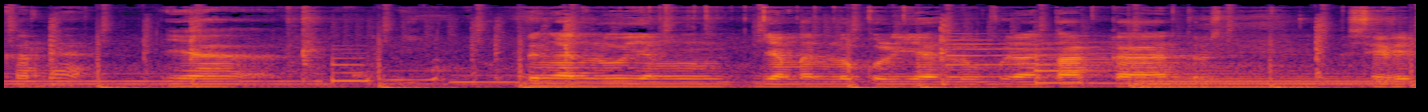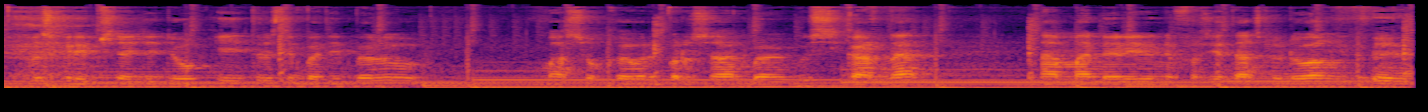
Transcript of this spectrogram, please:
Karena ya dengan lu yang zaman lu kuliah lu berantakan terus skrip lu skripsi aja joki terus tiba-tiba lu masuk ke perusahaan bagus karena nama dari universitas lu doang gitu ya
